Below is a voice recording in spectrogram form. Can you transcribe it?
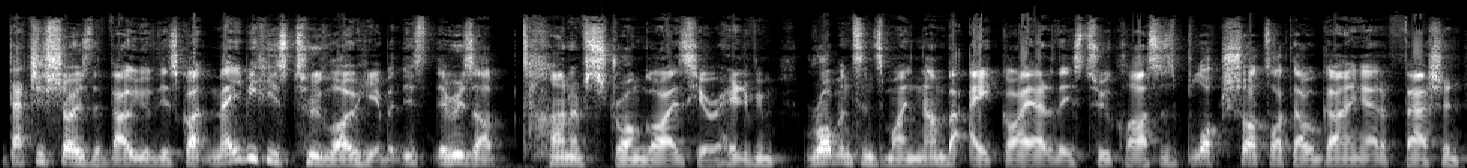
that just shows the value of this guy. Maybe he's too low here, but this, there is a ton of strong guys here ahead of him. Robinson's my number eight guy out of these two classes. Block shots like they were going out of fashion.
